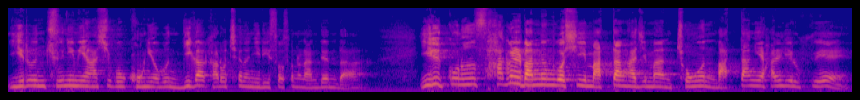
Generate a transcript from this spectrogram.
일은 주님이 하시고 공역은 네가 가로채는 일이 있어서는 안 된다. 일꾼은 삭을 받는 것이 마땅하지만 종은 마땅히 할 일 후에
